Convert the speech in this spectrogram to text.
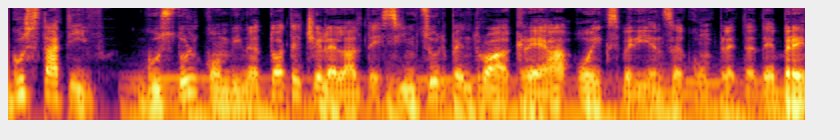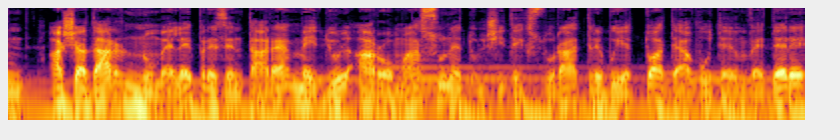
Gustativ. Gustul combină toate celelalte simțuri pentru a crea o experiență completă de brand. Așadar, numele, prezentarea, mediul, aroma, sunetul și textura trebuie toate avute în vedere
